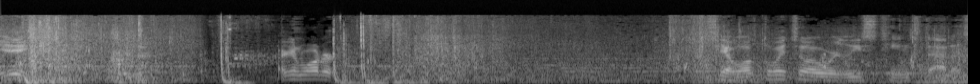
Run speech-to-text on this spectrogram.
Yay. Back in water. Yeah, we'll have to wait till we're at least team status.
